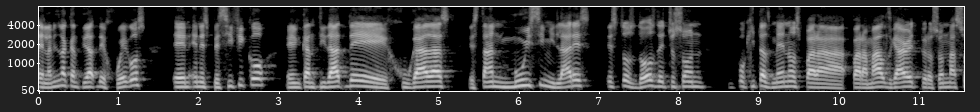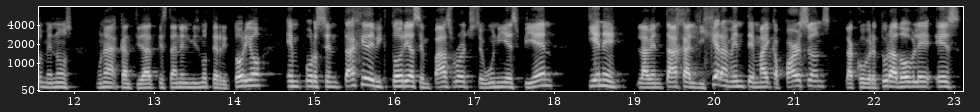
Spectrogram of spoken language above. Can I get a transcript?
en la misma cantidad de juegos. En, en específico, en cantidad de jugadas están muy similares estos dos. De hecho, son poquitas menos para, para Miles Garrett, pero son más o menos una cantidad que está en el mismo territorio. En porcentaje de victorias en pass rush, según ESPN, tiene la ventaja ligeramente Micah Parsons. La cobertura doble es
